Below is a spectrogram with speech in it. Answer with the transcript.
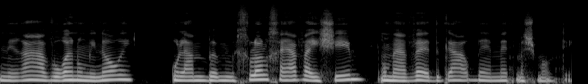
נראה עבורנו מינורי, אולם במכלול חייו האישיים הוא מהווה אתגר באמת משמעותי.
